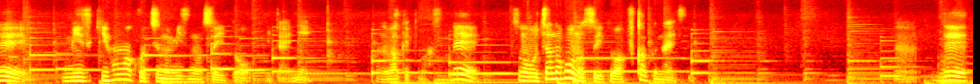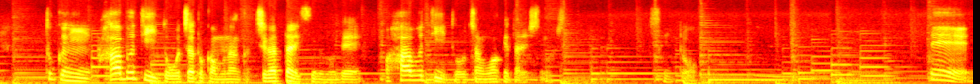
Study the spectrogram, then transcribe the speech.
で、水、基本はこっちの水の水筒みたいに分けてます。で、そのお茶の方の水筒は深くないですね。うん、で、特にハーブティーとお茶とかもなんか違ったりするので、ハーブティーとお茶も分けたりしてました。水筒。で、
